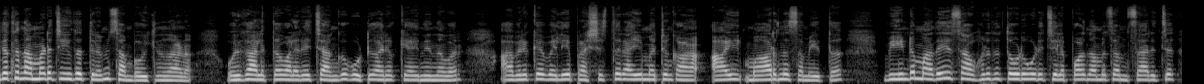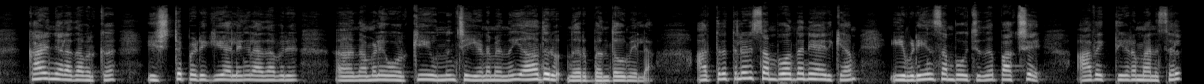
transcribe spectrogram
ഇതൊക്കെ നമ്മുടെ ജീവിതത്തിലും സംഭവിക്കുന്നതാണ്. ഒരു കാലത്ത് വളരെ ചങ്ക് കൂട്ടുകാരൊക്കെ ആയി നിന്നവർ അവരൊക്കെ വലിയ പ്രശസ്തരായും മറ്റും ആയി മാറുന്ന സമയത്ത് വീണ്ടും അതേ സൗഹൃദത്തോടു കൂടി ചിലപ്പോൾ നമ്മൾ സംസാരിച്ച് കഴിഞ്ഞാൽ അത് അവർക്ക് ഇഷ്ടപ്പെടുകയോ അല്ലെങ്കിൽ അത് അവർ നമ്മളെ ഓർക്കുകയോ ഒന്നും ചെയ്യണമെന്ന് യാതൊരു നിർബന്ധവുമില്ല. അത്തരത്തിലൊരു സംഭവം തന്നെയായിരിക്കാം ഇവിടെയും സംഭവിച്ചത്. പക്ഷേ ആ വ്യക്തിയുടെ മനസ്സിൽ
